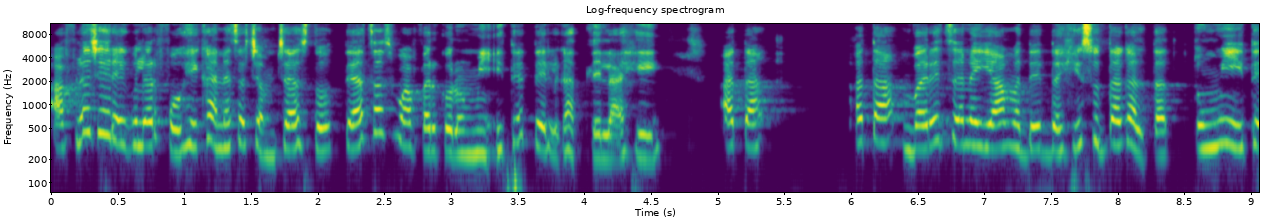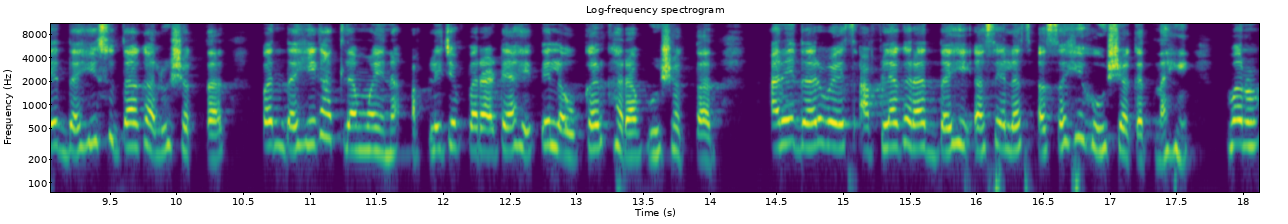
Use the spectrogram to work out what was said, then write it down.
आपलं जे रेग्युलर पोहे खाण्याचा चमचा असतो त्याचाच वापर करून मी इथे तेल घातलेलं आहे. आता आता बरेच जण यामध्ये दही सुद्धा घालतात. तुम्ही इथे दही सुद्धा घालू शकतात. पण दही घातल्यामुळे ना आपले जे पराठे आहेत ते लवकर खराब होऊ शकतात. आणि दरवेळेस आपल्या घरात दही असेलच असंही होऊ शकत नाही. म्हणून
